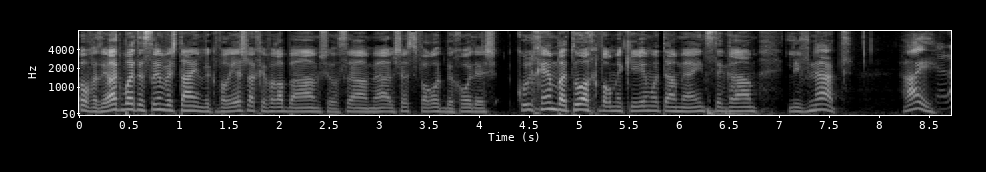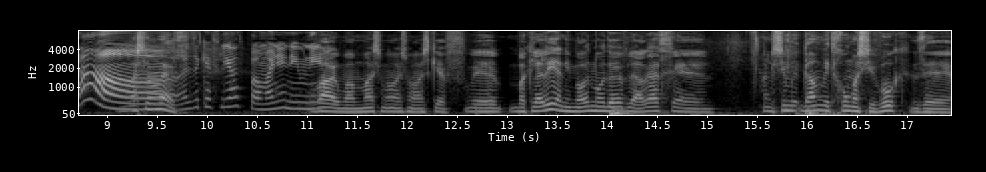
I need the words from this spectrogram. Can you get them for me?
טוב, אז היא רק בת 22 וכבר יש לה חברה בעם שעושה מעל 6 ספרות בחודש. כולכם בטוח כבר מכירים אותה מהאינסטגרם. לבנת, היי. שלום. מה שלומך? איזה כיף להיות פה, מה העניינים, ניב? וואו, ממש ממש ממש כיף. בכללי, אני מאוד מאוד אוהב לארח אה, אנשים גם מתחום השיווק, זה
